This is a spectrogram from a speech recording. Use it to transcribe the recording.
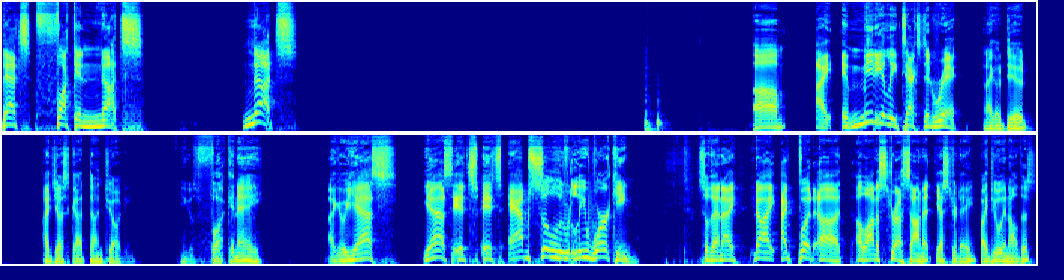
That's fucking nuts. Nuts. Um, I immediately texted Rick and I go, dude, I just got done jogging. He goes, fucking A. I go, yes, yes, it's it's absolutely working. So then I, you know, I, I put uh, a lot of stress on it yesterday by doing all this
